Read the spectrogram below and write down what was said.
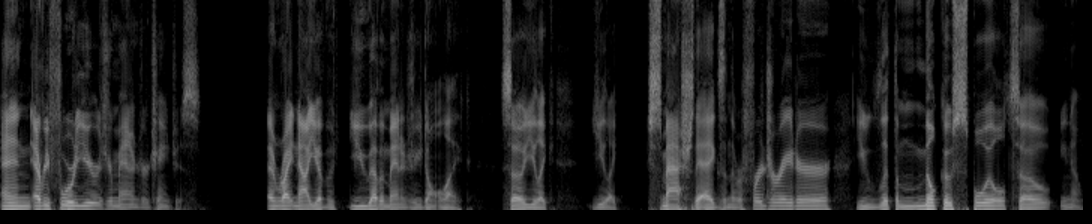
And every four years, your manager changes. And right now, you have a you have a manager you don't like, so you like you like smash the eggs in the refrigerator. You let the milk go spoiled so you know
